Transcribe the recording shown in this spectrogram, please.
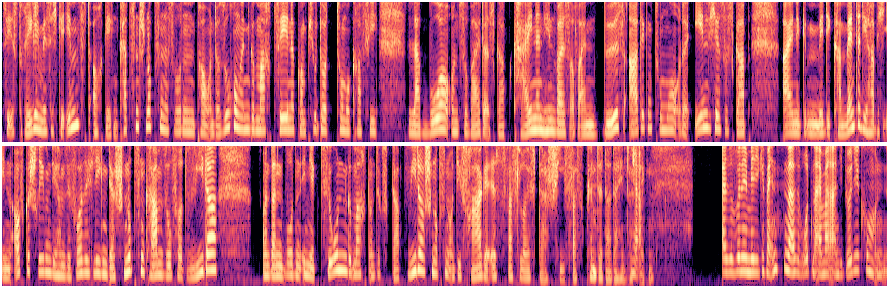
Sie ist regelmäßig geimpft, auch gegen Katzenschnupfen. Es wurden ein paar Untersuchungen gemacht, Zähne, Computertomographie, Labor und so weiter. Es gab keinen Hinweis auf einen bösartigen Tumor oder ähnliches. Es gab einige Medikamente, die habe ich Ihnen aufgeschrieben, die haben Sie vor sich liegen. Der Schnupfen kam sofort wieder. Und dann wurden Injektionen gemacht und es gab wieder Schnupfen. Und die Frage ist, was läuft da schief? Was könnte da dahinter ja. stecken? Also von den Medikamenten, also wurden einmal Antibiotikum und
